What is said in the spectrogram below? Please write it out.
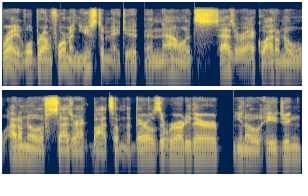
Right. Well, Brown-Forman used to make it, and now it's Sazerac. Well, I don't know. I don't know if Sazerac bought some of the barrels that were already there, you know, aging,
